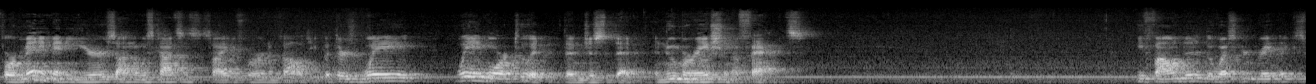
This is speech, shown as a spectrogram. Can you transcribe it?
for many, many years on the Wisconsin Society for Ornithology. But there's way, way more to it than just that enumeration of facts. He founded the Western Great Lakes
